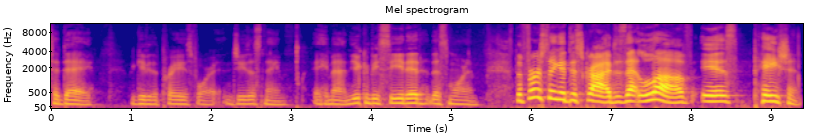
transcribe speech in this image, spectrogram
today. We give you the praise for it. In Jesus' name, amen. You can be seated this morning. The first thing it describes is that love is patient.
